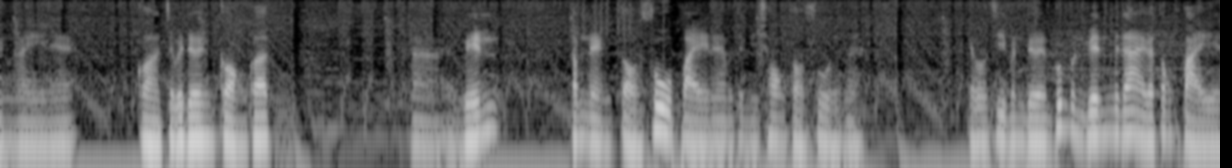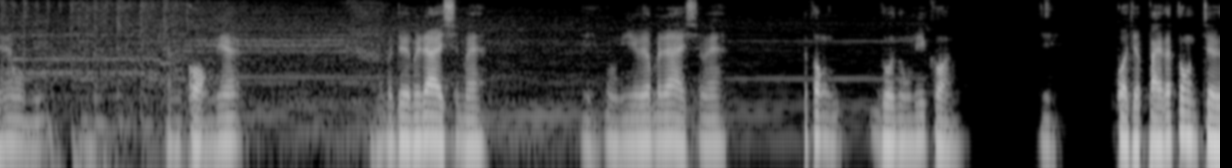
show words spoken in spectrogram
ยังไงนะฮะก่อนจะไปเดินกล่องก็อ่าเว้นตำแหน่งต่อสู้ไปนะมันจะมีช่องต่อสู้ใช่ไหมแต่บางทีมันเดินปุ๊บมันเว้นไม่ได้ก็ต้องไปนะผม อย่างกล่องเนี้ยมันเดินไม่ได้ใช่ไหมนี่ตรงนี้ก็ไม่ได้ใช่ไหมก็ต้องโดนตรงนี้ก่อนกว่าจะไปก็ต้องเจอ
